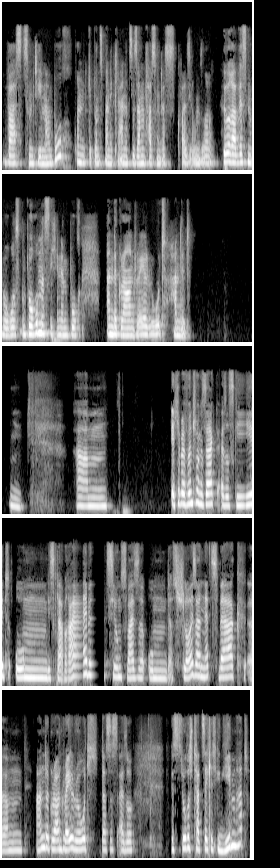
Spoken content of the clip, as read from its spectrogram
was zum Thema Buch und gib uns mal eine kleine Zusammenfassung, dass quasi unsere Hörer wissen, worum es sich in dem Buch Underground Railroad handelt. Hm. Ähm, ich habe ja vorhin schon gesagt, also es geht um die Sklaverei beziehungsweise um das Schleusernetzwerk ähm, Underground Railroad, das es also historisch tatsächlich gegeben hat.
